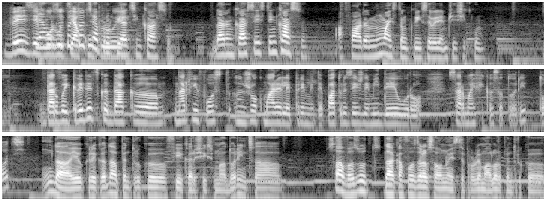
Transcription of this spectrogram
vezi Ți-am văzut pe evoluția toți cuplului. apropiați în casă. Dar în casă este în casă. Afară nu mai stăm cu ei să vedem ce și cum. Dar voi credeți că dacă n-ar fi fost în joc marele premiu de 40.000 de euro, s-ar mai fi căsătorit toți? Da, eu cred că da, pentru că fiecare și exprima dorința. S-a văzut, dacă a fost real sau nu este problema lor, pentru că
